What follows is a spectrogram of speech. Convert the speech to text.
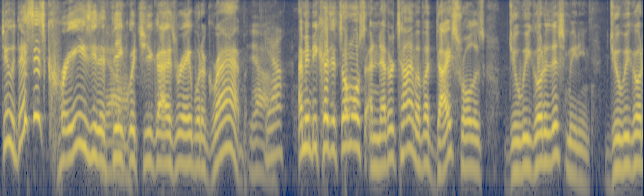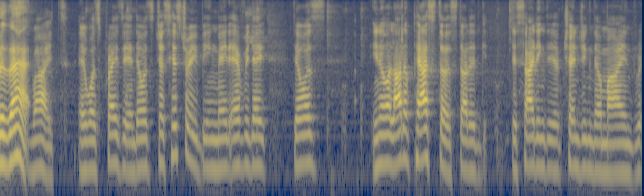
Dude, this is crazy to think what you guys were able to grab. Yeah. Yeah. I mean, because it's almost another time of a dice roll is do we go to this meeting? Do we go to that? Right. It was crazy. And there was just history being made every day. There was, you know, a lot of pastors started g- deciding they're changing their mind.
